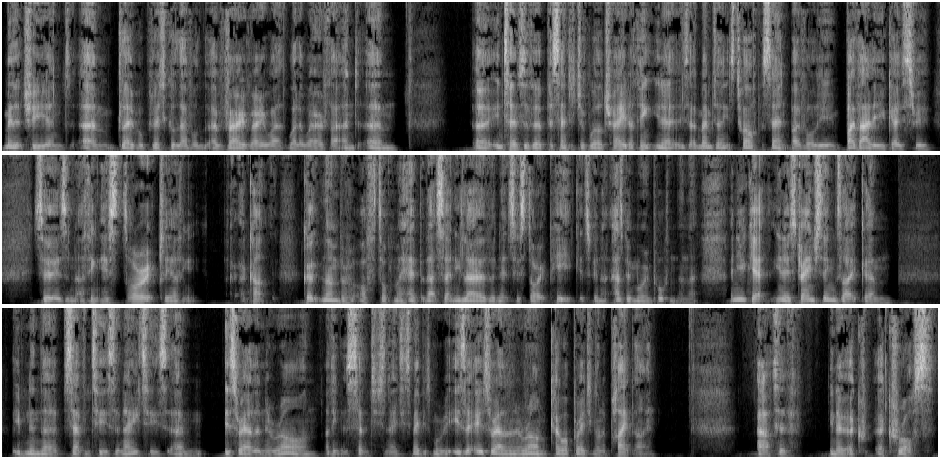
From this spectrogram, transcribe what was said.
military and um, global political level are very, very well, well aware of that. And um, uh, in terms of the percentage of world trade, I think you know, at the moment, I think it's twelve percent by volume, by value goes through Suez, and I think historically, I think I can't number off the top of my head, but that's certainly lower than its historic peak. It's been has been more important than that, and you get you know strange things like um, even in the seventies and eighties, um, Israel and Iran. I think it was seventies and eighties. Maybe it's more Israel and Iran cooperating on a pipeline out of you know ac- across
